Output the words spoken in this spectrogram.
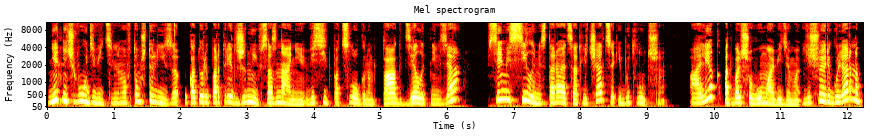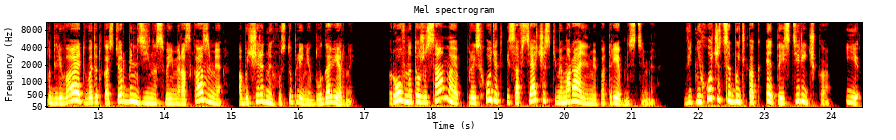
Нет ничего удивительного в том, что Лиза, у которой портрет жены в сознании висит под слоганом «так делать нельзя», всеми силами старается отличаться и быть лучше. А Олег, от большого ума, видимо, еще и регулярно подливает в этот костер бензина своими рассказами об очередных выступлениях благоверной. Ровно то же самое происходит и со всяческими моральными потребностями. Ведь не хочется быть как эта истеричка. И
